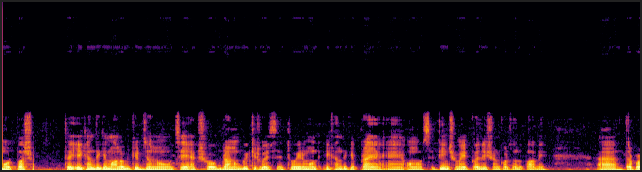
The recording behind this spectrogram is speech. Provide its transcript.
মোট পাঁচশো। তো এখান থেকে মানবিকের জন্য হচ্ছে একশো বিরানব্বইটি রয়েছে। তো এর মধ্যে এখান থেকে প্রায় অলমোস্ট তিনশো মেরিট পজিশন পর্যন্ত পাবে। তারপর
